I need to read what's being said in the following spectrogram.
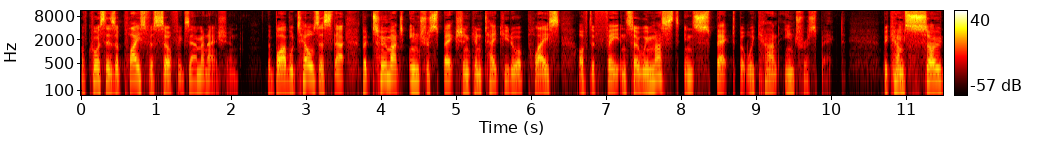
Of course, there's a place for self examination. The Bible tells us that, but too much introspection can take you to a place of defeat. And so we must inspect, but we can't introspect. Become so,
